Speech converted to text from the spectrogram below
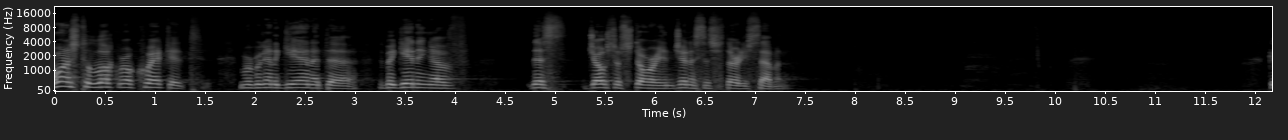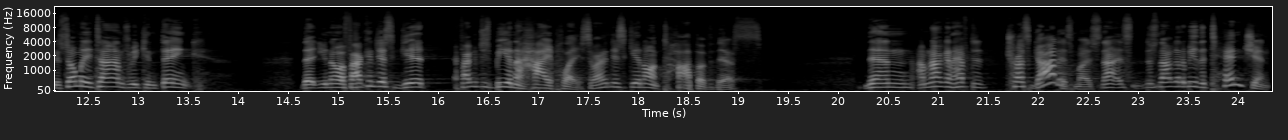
I want us to look real quick at, we're going again at the, the beginning of this Joseph story in Genesis 37. Because so many times we can think that, you know, if I can just get, if I can just be in a high place, if I can just get on top of this, then I'm not going to have to trust God as much. It's not, it's, there's not going to be the tension.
